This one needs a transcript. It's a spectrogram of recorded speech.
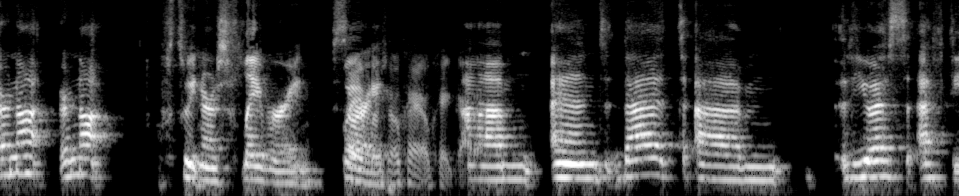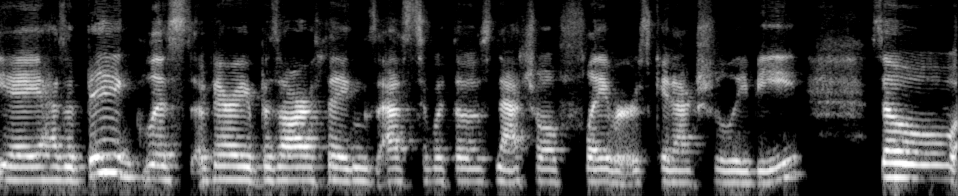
are not, are not sweeteners flavoring sorry. Flavors. okay okay um, and that um, the us fda has a big list of very bizarre things as to what those natural flavors can actually be. So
